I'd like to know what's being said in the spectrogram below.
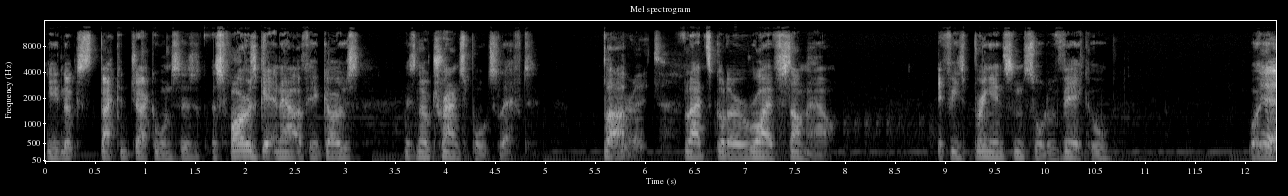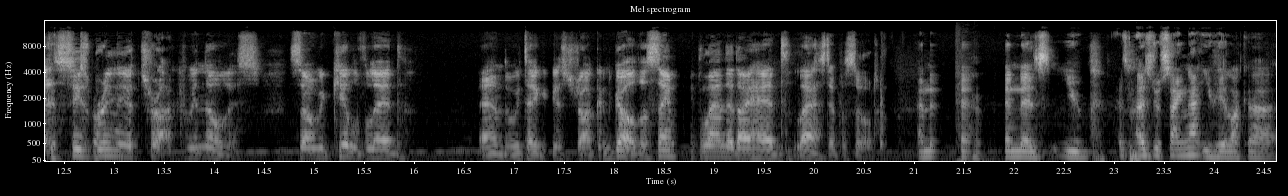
he, he looks back at jackal and says as far as getting out of here goes there's no transports left but Right. vlad's got to arrive somehow if he's bringing some sort of vehicle well, Yes, he's bringing it. a truck. We know this. So we kill Vlad, and we take his truck and go. The same plan that I had last episode. and then, and there's you as, as you're saying that you hear like a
